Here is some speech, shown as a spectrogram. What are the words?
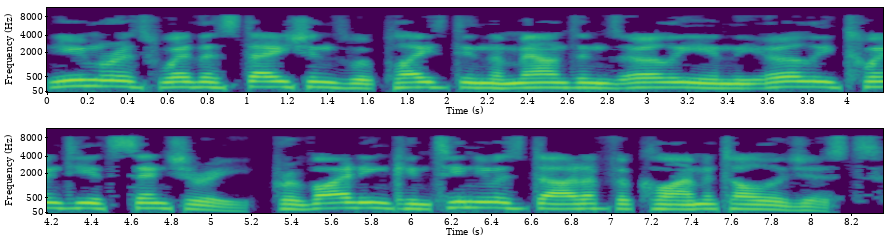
Numerous weather stations were placed in the mountains early in the early 20th century, providing continuous data for climatologists.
